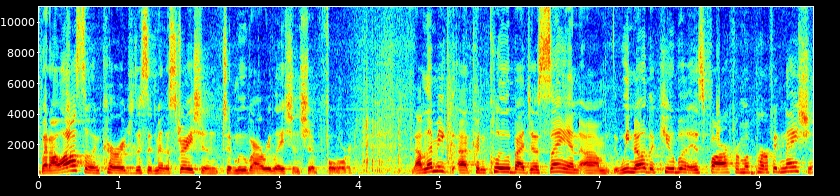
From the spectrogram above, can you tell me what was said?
But I'll also encourage this administration to move our relationship forward. Now, let me uh, conclude by just saying um, we know that Cuba is far from a perfect nation,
